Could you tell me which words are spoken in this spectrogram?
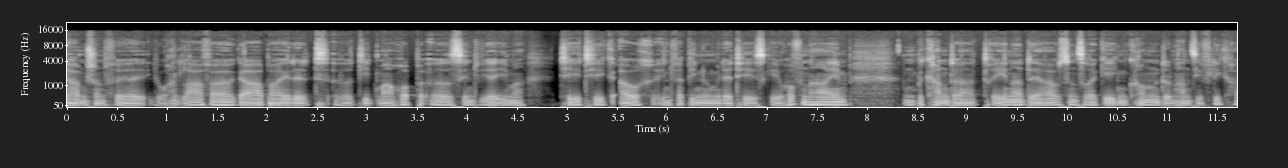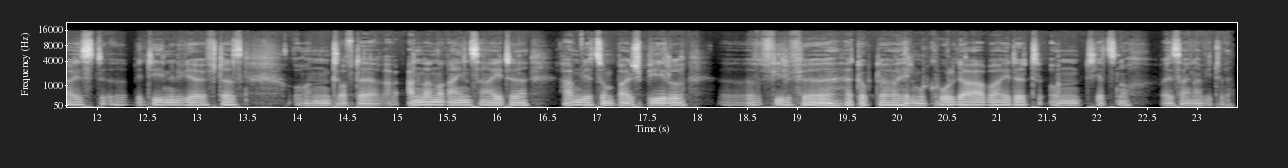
Wir haben schon für Johann Lafer gearbeitet, äh, Dietmar Hopp äh, sind wir immer tätig, auch in Verbindung mit der TSG Hoffenheim. Ein bekannter Trainer, der aus unserer Gegend kommt und Hansi Flick heißt, äh, bedienen wir öfters. Und auf der anderen Rheinseite haben wir zum Beispiel viel für Herr Dr. Helmut Kohl gearbeitet und jetzt noch bei seiner Witwe.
